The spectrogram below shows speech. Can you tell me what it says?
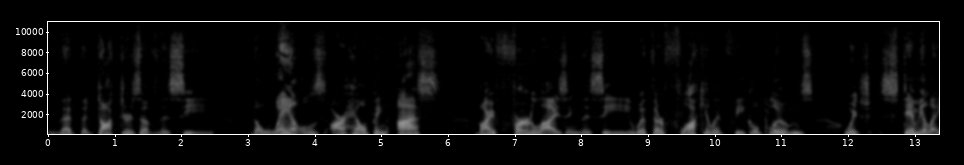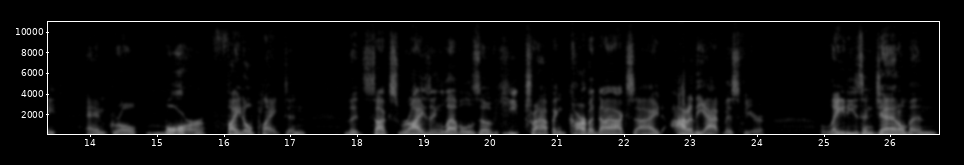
that the doctors of the sea, the whales, are helping us by fertilizing the sea with their flocculent fecal plumes, which stimulate and grow more phytoplankton that sucks rising levels of heat trapping carbon dioxide out of the atmosphere. Ladies and gentlemen,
